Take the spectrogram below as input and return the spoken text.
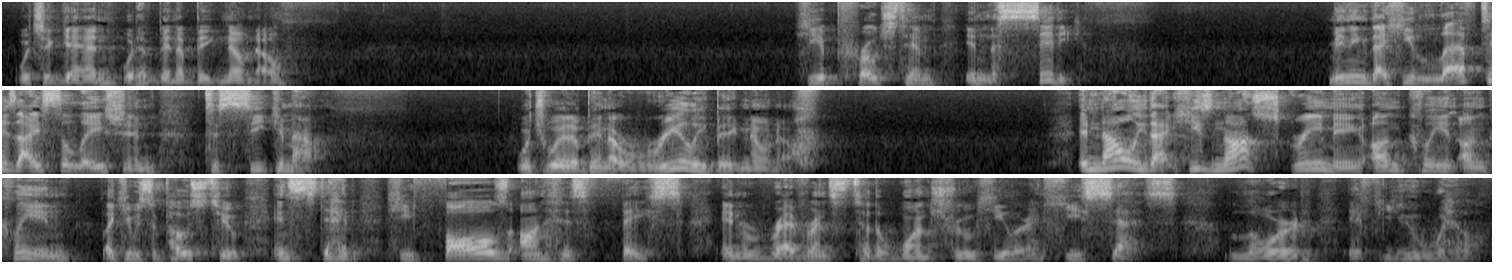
which again would have been a big no no, he approached him in the city, meaning that he left his isolation to seek him out, which would have been a really big no no. And not only that, he's not screaming, unclean, unclean, like he was supposed to. Instead, he falls on his face in reverence to the one true healer. And he says, Lord, if you will,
